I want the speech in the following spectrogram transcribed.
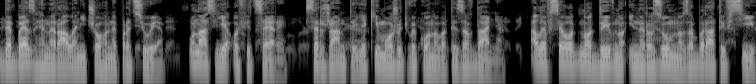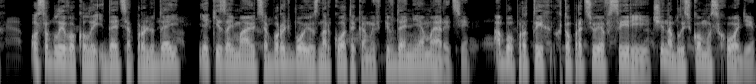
де без генерала нічого не працює. У нас є офіцери, сержанти, які можуть виконувати завдання, але все одно дивно і нерозумно забирати всіх, особливо коли йдеться про людей, які займаються боротьбою з наркотиками в Південній Америці, або про тих, хто працює в Сирії чи на Близькому Сході.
